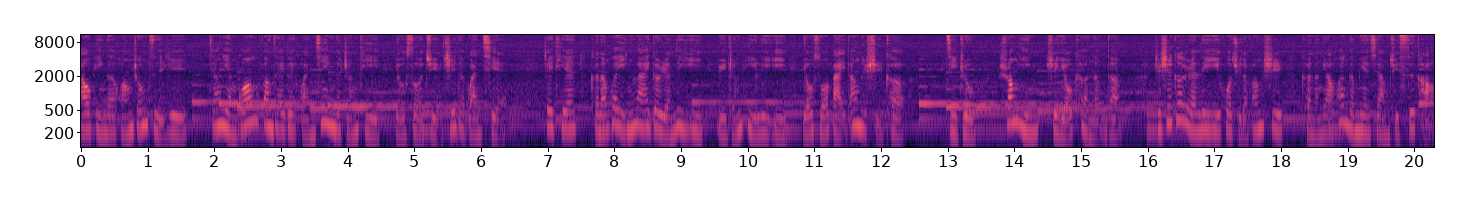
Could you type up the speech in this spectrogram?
超频的黄种子日，将眼光放在对环境的整体有所觉知的关切。这天可能会迎来个人利益与整体利益有所摆荡的时刻。记住，双赢是有可能的，只是个人利益获取的方式可能要换个面向去思考。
